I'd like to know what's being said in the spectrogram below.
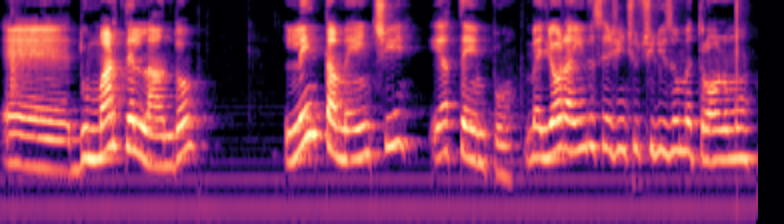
é, do martelando lentamente e a tempo. Melhor ainda se a gente utiliza um metrônomo,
